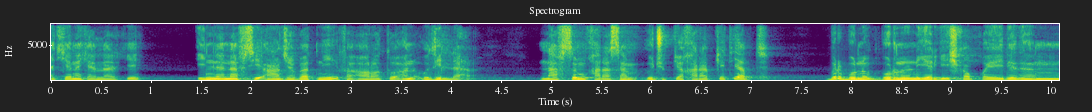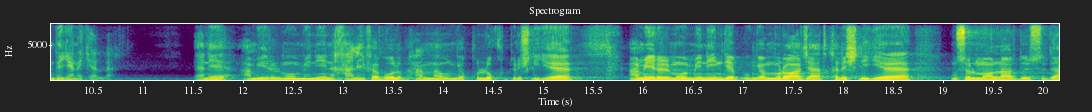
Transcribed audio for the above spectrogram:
aytgan ekanlarki inna nafsi ajabatni fa aratu an uzillaha nafsim qarasam uchibga qarab ketyapti. Bir buni burnini yerga ishqab qo'yay dedim degan ekanlar. Ya'ni amirul mo'minin xalifa bo'lib hamma unga qulluq qilib turishligi amirul mo'minin deb unga murojaat qilishligi musulmonlarni ustida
